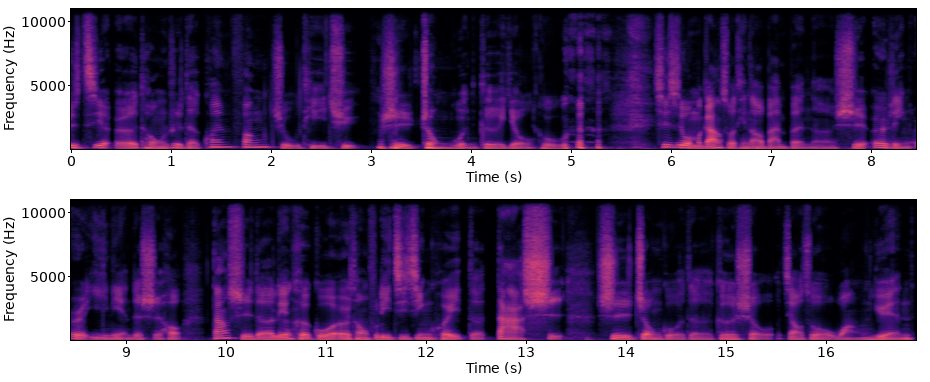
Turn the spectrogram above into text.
世界儿童日的官方主题曲，是中文歌哟。其实我们刚刚所听到的版本呢，是二零二一年的时候，当时的联合国儿童福利基金会的大使是中国的歌手，叫做王源。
